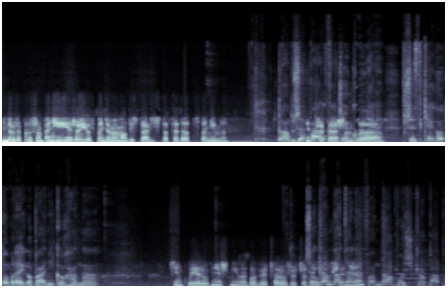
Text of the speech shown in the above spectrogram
Dobrze, proszę Pani, jeżeli już będziemy mogli sprawdzić, to wtedy oddzwonimy. Dobrze, Ja bardzo przepraszam dziękuję. za- Wszystkiego dobrego, pani kochana. Dziękuję również, miłego wieczoru, życzę do Czekam na usłyszenia. telefon, na buźka, papa.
